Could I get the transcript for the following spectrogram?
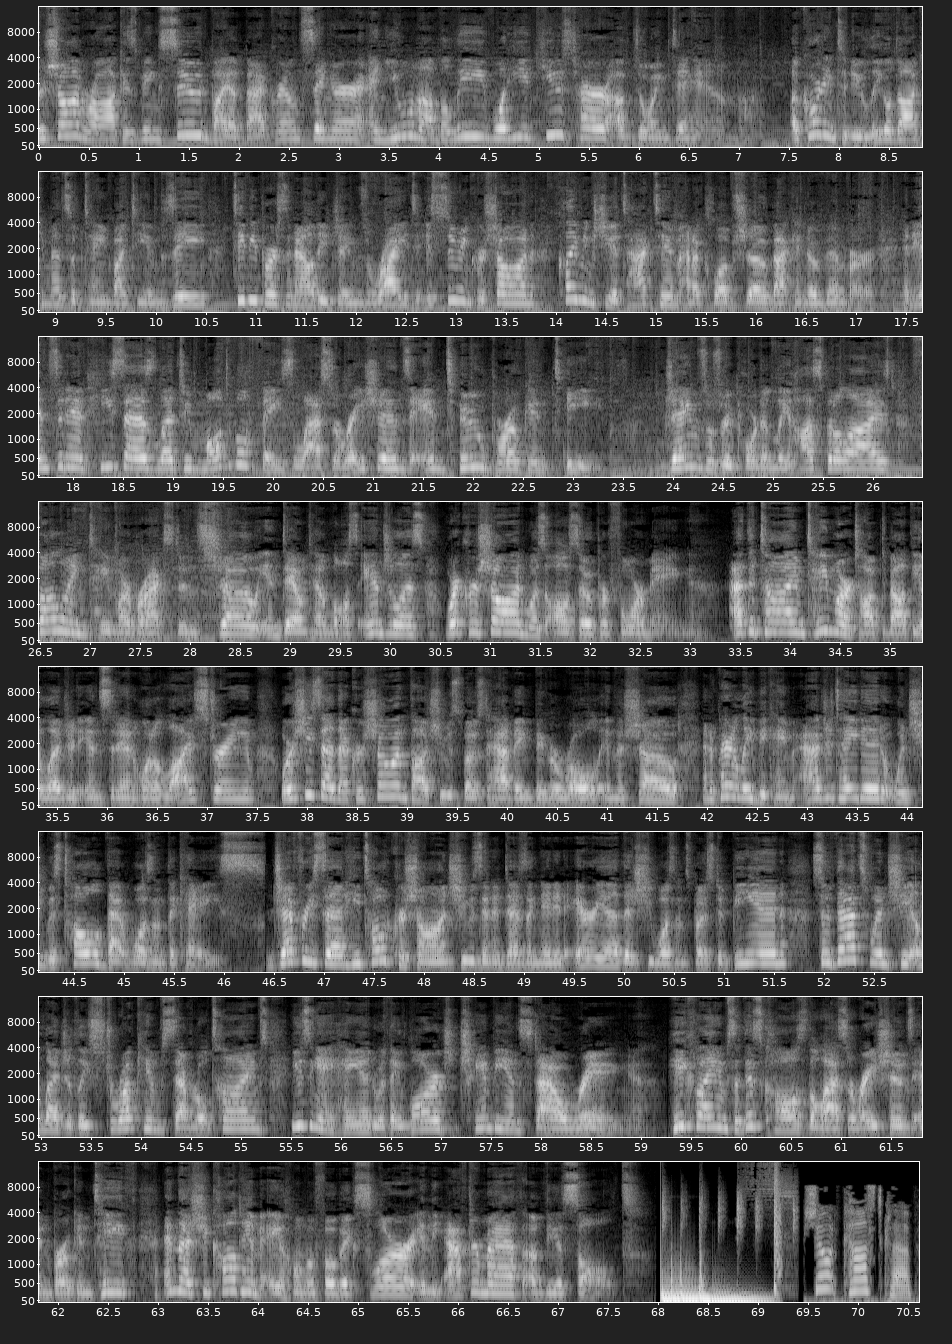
Chrisean Rock is being sued by a background singer, and you will not believe what he accused her of doing to him. According to new legal documents obtained by TMZ, TV personality James Wright is suing Chrisean, claiming she attacked him at a club show back in November. An incident he says led to multiple face lacerations and two broken teeth. James was reportedly hospitalized following Tamar Braxton's show in downtown Los Angeles, where Chrisean was also performing. At the time, Tamar talked about the alleged incident on a live stream where she said that Chrisean thought she was supposed to have a bigger role in the show and apparently became agitated when she was told that wasn't the case. Jeffrey said he told Chrisean she was in a designated area that she wasn't supposed to be in, so that's when she allegedly struck him several times using a hand with a large champion style ring. He claims that this caused the lacerations and broken teeth, and that she called him a homophobic slur in the aftermath of the assault. Short Cast Club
